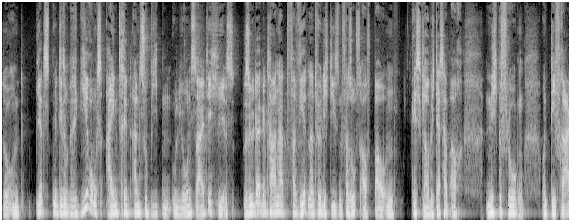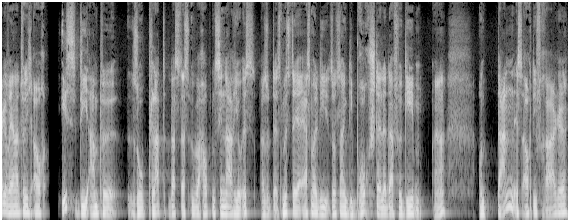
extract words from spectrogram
so und jetzt mit diesem Regierungseintritt anzubieten, unionsseitig, wie es Söder getan hat, verwirrt natürlich diesen Versuchsaufbau und ist, glaube ich, deshalb auch nicht geflogen. Und die Frage wäre natürlich auch, ist die Ampel so platt, dass das überhaupt ein Szenario ist? Also es müsste ja erstmal die sozusagen die Bruchstelle dafür geben. Ja? Und dann ist auch die Frage,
